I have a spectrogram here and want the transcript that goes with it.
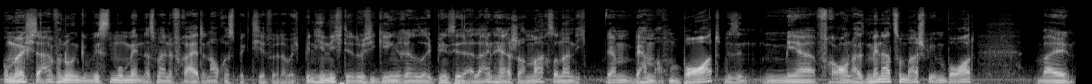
und möchte einfach nur in gewissen Momenten, dass meine Freiheit dann auch respektiert wird. Aber ich bin hier nicht der durch die Gegend rennt, ich bin jetzt hier der Alleinherrscher und mach, sondern ich, wir haben, wir haben auch ein Board. Wir sind mehr Frauen als Männer zum Beispiel im Board, weil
